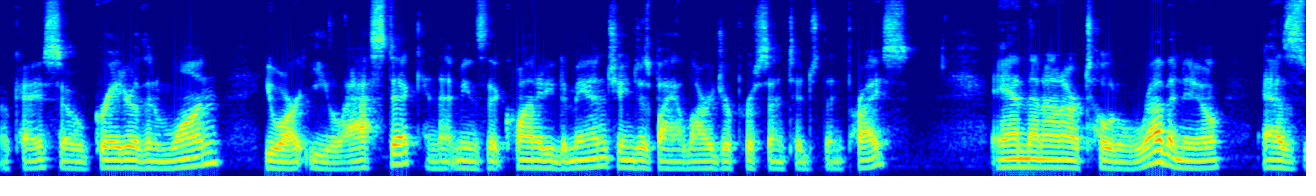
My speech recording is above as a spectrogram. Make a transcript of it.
Okay, so greater than 1 you are elastic, and that means that quantity demand changes by a larger percentage than price. And then on our total revenue, as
